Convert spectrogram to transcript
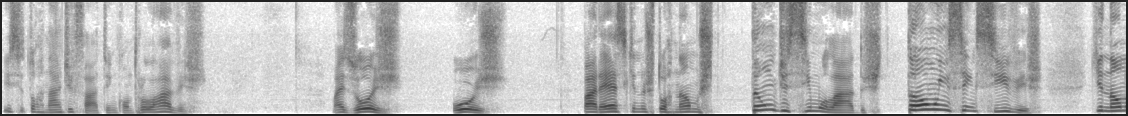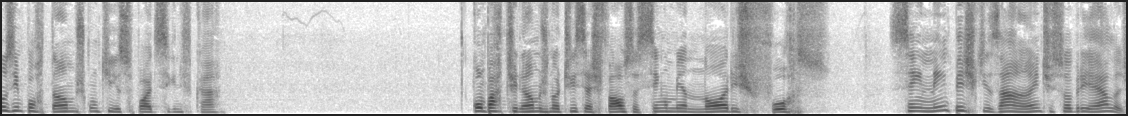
e se tornar de fato incontroláveis. Mas hoje, hoje, parece que nos tornamos tão dissimulados, tão insensíveis, que não nos importamos com o que isso pode significar. Compartilhamos notícias falsas sem o menor esforço, sem nem pesquisar antes sobre elas.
